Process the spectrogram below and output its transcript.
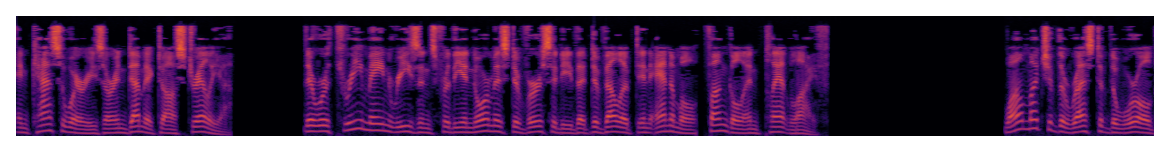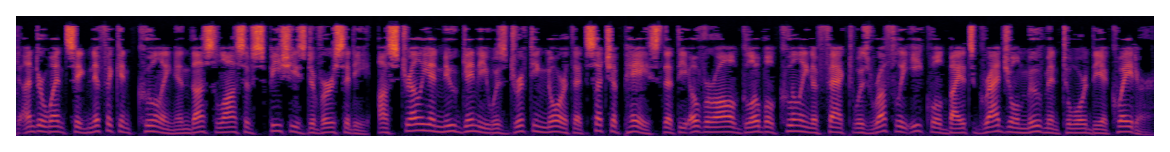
and cassowaries are endemic to Australia. There were three main reasons for the enormous diversity that developed in animal, fungal and plant life. While much of the rest of the world underwent significant cooling and thus loss of species diversity, Australia-New Guinea was drifting north at such a pace that the overall global cooling effect was roughly equalled by its gradual movement toward the equator.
